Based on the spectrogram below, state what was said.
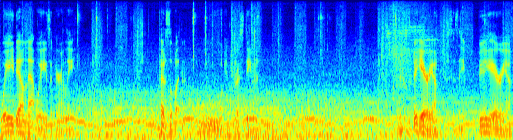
way down that ways, apparently. Pedestal button. Ooh, interesting. This is a big area. This is a big area.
